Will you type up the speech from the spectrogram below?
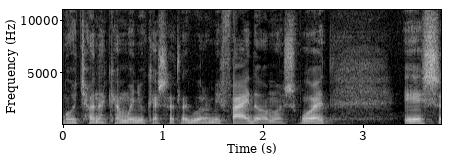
hogyha nekem mondjuk esetleg valami fájdalmas volt, és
